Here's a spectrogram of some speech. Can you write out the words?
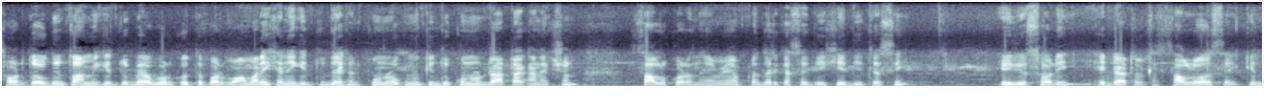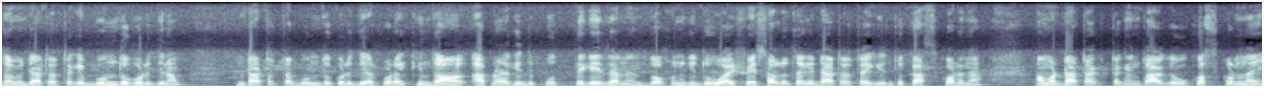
সত্ত্বেও কিন্তু আমি কিন্তু ব্যবহার করতে পারব। আমার এখানে কিন্তু দেখেন কোনোরকম কিন্তু কোনো ডাটা কানেকশন চালু করা নেই। আমি আপনাদের কাছে দেখিয়ে দিতেছি। এই যে সরি এই ডাটাটা চালু আছে, কিন্তু আমি ডাটাটাকে বন্ধ করে দিলাম। ডাটাটা বন্ধ করে দেওয়ার পরে কিন্তু আপনারা কিন্তু প্রত্যেকেই জানেন, যখন কিন্তু ওয়াইফাই চালু থাকে ডাটাটা কিন্তু কাজ করে না। আমার ডাটাটা কিন্তু আগেও কাজ করে নাই,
